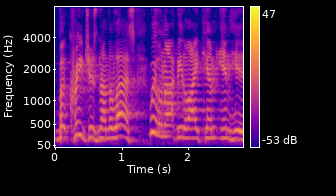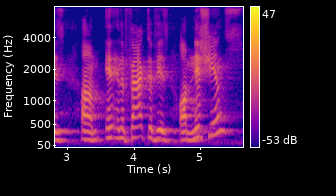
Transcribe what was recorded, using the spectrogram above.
but creatures nonetheless. We will not be like him in his um, in, in the fact of his omniscience,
